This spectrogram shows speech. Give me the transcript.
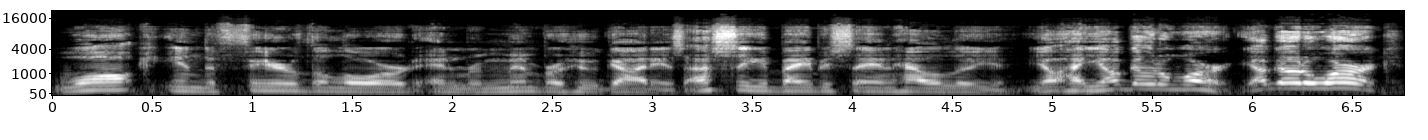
Walk in the fear of the Lord and remember who God is. I see you, baby, saying hallelujah. Y'all, hey, y'all go to work. Y'all go to work.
